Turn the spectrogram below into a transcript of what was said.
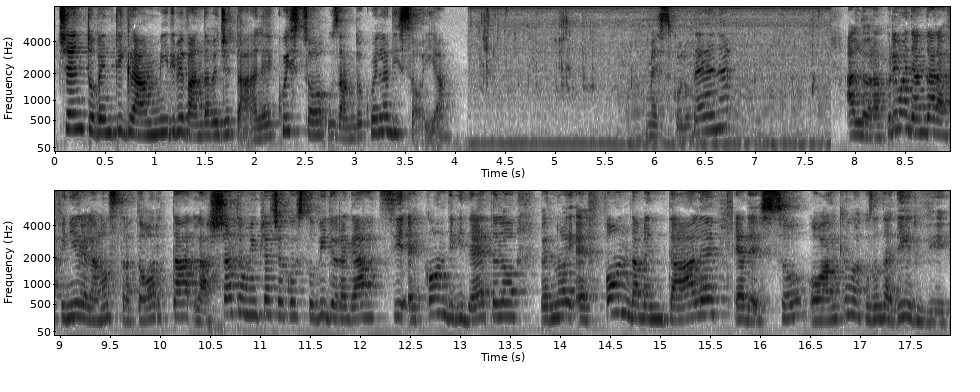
120 grammi di bevanda vegetale. Qui sto usando quella di soia. Mescolo bene. Allora, prima di andare a finire la nostra torta, lasciate un mi piace a questo video ragazzi e condividetelo, per noi è fondamentale. E adesso ho anche una cosa da dirvi,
